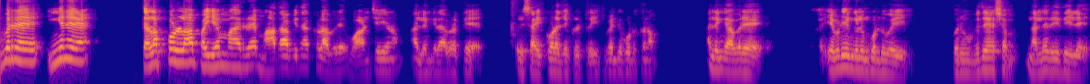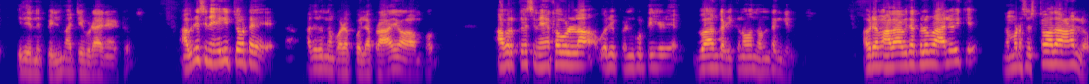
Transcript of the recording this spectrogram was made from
ഇവരെ ഇങ്ങനെ തിളപ്പുള്ള പയ്യന്മാരുടെ മാതാപിതാക്കൾ അവരെ വാൺ ചെയ്യണം അല്ലെങ്കിൽ അവർക്ക് ഒരു സൈക്കോളജിക്കൽ ട്രീറ്റ്മെന്റ് കൊടുക്കണം അല്ലെങ്കിൽ അവരെ എവിടെയെങ്കിലും കൊണ്ടുപോയി ഒരു ഉപദേശം നല്ല രീതിയിൽ ഇതിൽ നിന്ന് പിന്മാറ്റി വിടാനായിട്ട് അവർ സ്നേഹിച്ചോട്ടെ അതിനൊന്നും കുഴപ്പമില്ല. പ്രായമാകുമ്പം അവർക്ക് സ്നേഹമുള്ള ഒരു പെൺകുട്ടിയെ വിവാഹം കഴിക്കണമെന്നുണ്ടെങ്കിൽ അവരെ മാതാപിതാക്കളും ആലോചിക്കുക നമ്മുടെ സിസ്റ്റം അതാണല്ലോ.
